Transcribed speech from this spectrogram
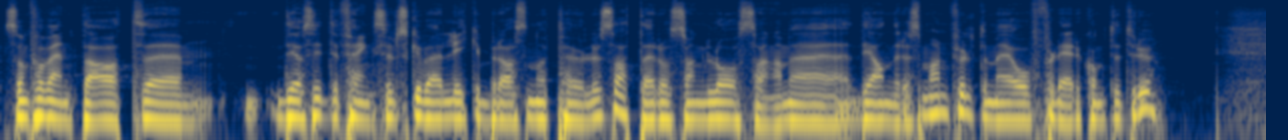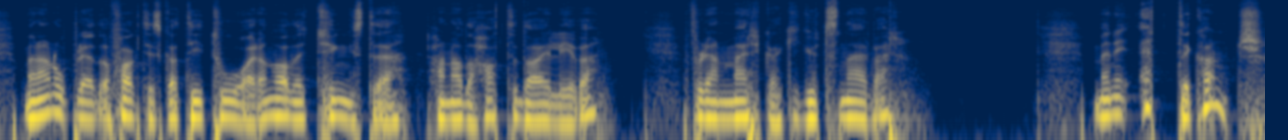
som forventa at det å sitte i fengsel skulle være like bra som når Paulus satt der og sang lovsanger med de andre som han fulgte med, og flere kom til tru. Men han opplevde faktisk at de to årene var det tyngste han hadde hatt da i livet, fordi han merka ikke Guds nærvær. Men i etterkant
